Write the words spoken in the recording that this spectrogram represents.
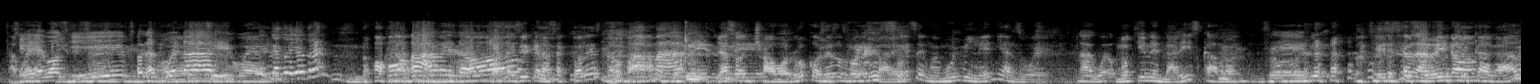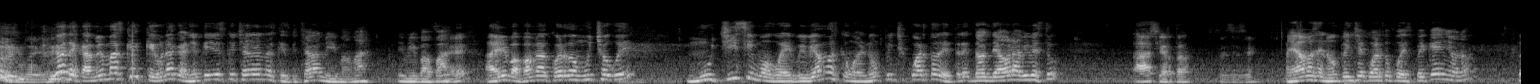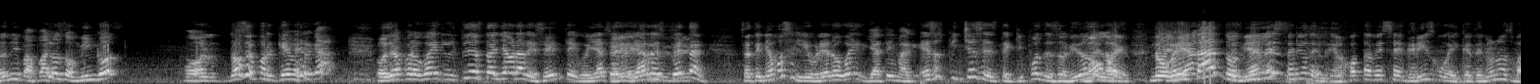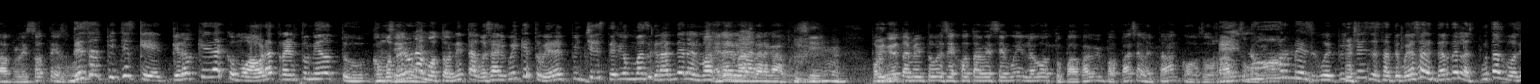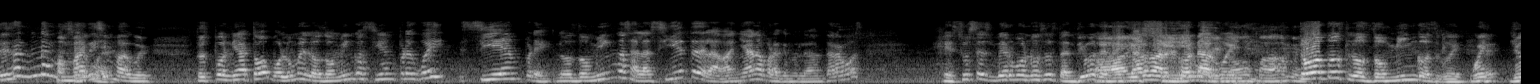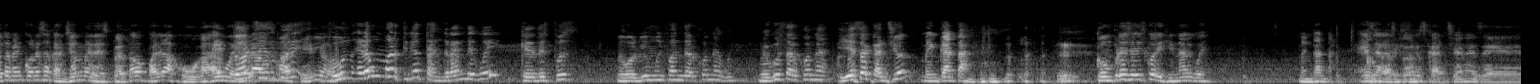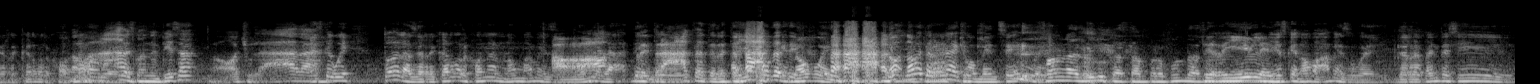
A Sí, huevos, sí, son las buenas. sí, güey. ¿En caso hay otra? No, No mames, no. ¿Vas a decir que las actuales? No mames. mames, ya son güey. chavorrucos, esos Por güeyes parecen, güey. Muy millennials, güey. A huevo. No tienen nariz, cabrón. Sí, sí, sí, se la cagados, güey. Fíjate mí más que, que una canción que yo escuchara eran las que escuchaba mi mamá y mi papá. ¿Sí? A mí mi papá me acuerdo mucho, güey. Muchísimo, güey. Vivíamos como en un pinche cuarto de tres. ¿Donde ahora vives tú? Ah, cierto. Sí, sí, sí. Vivíamos en un pinche cuarto, pues pequeño, ¿no? Entonces mi papá los domingos, por no sé por qué, verga. O sea, pero, güey, el tuyo está ya ahora decente, güey. Ya, te, Sí, ya sí, sí, respetan. O sea, teníamos el librero, güey. Ya te imaginas. Esos pinches este, equipos de sonido de los güey. 90, Tenía- 2000. tenía el serio del el JBC gris, güey, que tenía unos baflesotes, güey. De esas pinches que creo que era como ahora traer tuneado tu. Como Sí, traer una güey. motoneta, güey. O sea, el güey que tuviera el pinche estéreo más grande era el más Era el verga. más verga, güey, sí. Porque yo también tuve ese JBC, güey, y luego tu papá y mi papá se aventaban con sus güey. Enormes, güey. Pinches, hasta te podías aventar de las putas bocinas. Eran una mamadísima, güey. Entonces ponía todo volumen los domingos siempre, güey. Siempre. Los domingos a las 7 de la mañana para que nos levantáramos. Jesús es verbo no sustantivo de Ay, Ricardo sí, Arjona, güey. No mames. Todos los domingos, güey. Güey, yo también con esa canción me despertaba para ir a jugar, güey. Era Entonces, un güey, martirio. fue un- era un martirio tan grande, güey, que después me volví muy fan de Arjona, güey. Me gusta Arjona. Y esa canción me encanta. Compré ese disco original, güey. Me encanta. Es de las peores canciones de Ricardo Arjona. No güey. mames, cuando empieza. No, chulada. Es que, güey, todas las de Ricardo Arjona, no mames, no Ah, me retráctate. Hay algo que retráctate. No, güey. No, no me termina de convencer, güey. Son unas líricas tan profundas. Terrible. Y es que no mames, güey. De repente sí.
